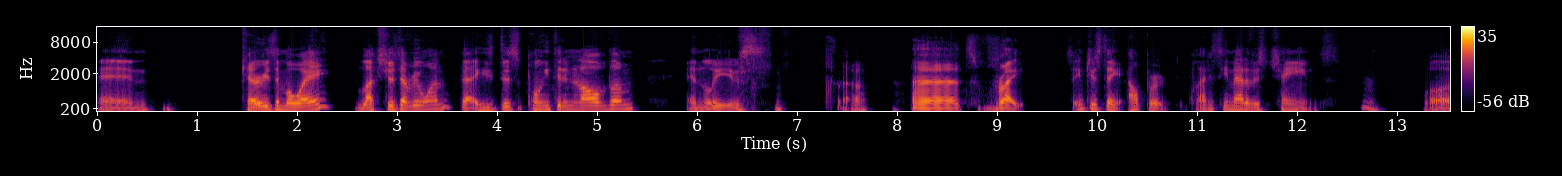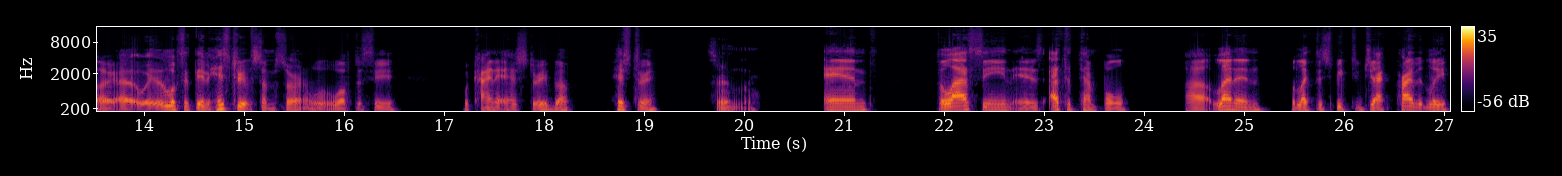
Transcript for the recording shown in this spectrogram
and carries him away, lectures everyone that he's disappointed in all of them, and leaves. so That's right. it's interesting. Albert, glad to see him out of his chains. Hmm. Well, uh, it looks like they have a history of some sort. We'll, we'll have to see what kind of history, but history. Certainly. And the last scene is at the temple. Uh, Lennon would like to speak to Jack privately,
